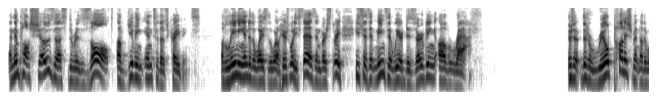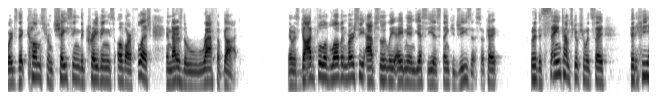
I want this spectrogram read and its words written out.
And then Paul shows us the result of giving into those cravings, of leaning into the ways of the world. Here's what he says in verse 3 He says, It means that we are deserving of wrath. There's a, there's a real punishment, in other words, that comes from chasing the cravings of our flesh, and that is the wrath of God. Now, is God full of love and mercy? Absolutely, amen. Yes, He is. Thank you, Jesus, okay? But at the same time, Scripture would say that He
